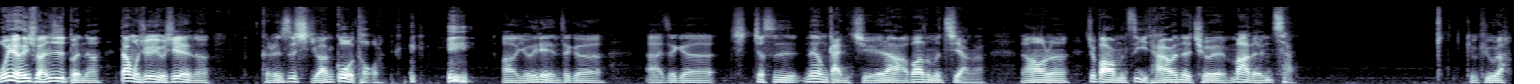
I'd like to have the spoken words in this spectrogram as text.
我也很喜欢日本呢，但我觉得有些人呢，可能是喜欢过头了，啊，有一点这个啊，这个就是那种感觉啦，不知道怎么讲啊。然后呢，就把我们自己台湾的球员骂得很惨，QQ 啦。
